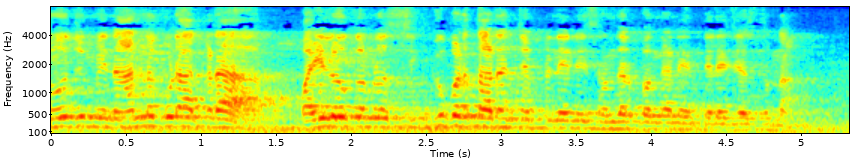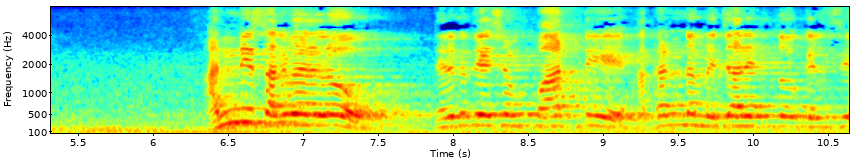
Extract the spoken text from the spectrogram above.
రోజు మీ నాన్న కూడా అక్కడ పైలోకంలో సిగ్గుపడతాడని చెప్పి నేను ఈ సందర్భంగా నేను తెలియజేస్తున్నా. అన్ని సర్వేలలో తెలుగుదేశం పార్టీ అఖండ మెజారిటీతో గెలిచి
